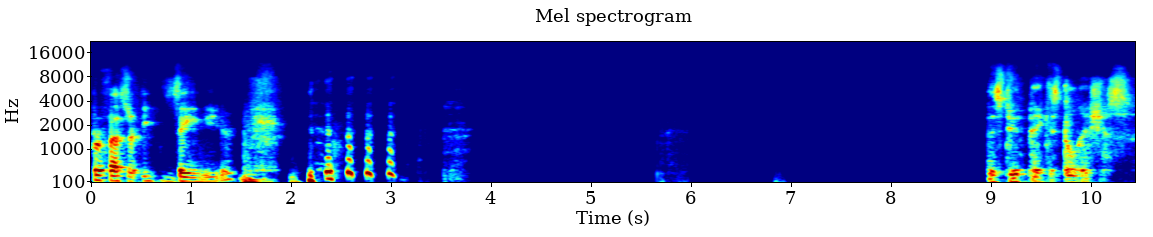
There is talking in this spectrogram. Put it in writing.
Professor Xavier. this toothpick is delicious.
